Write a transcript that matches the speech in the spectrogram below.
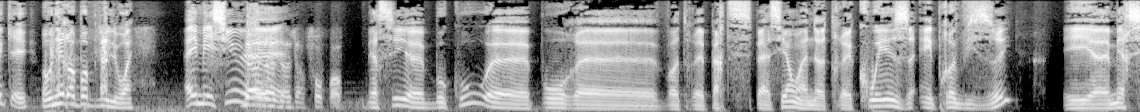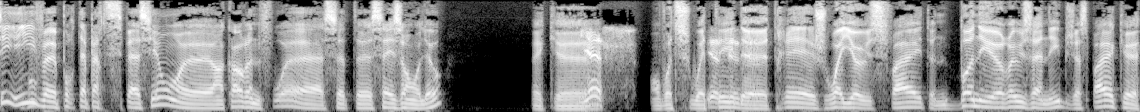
OK. On n'ira pas plus loin. Hey, messieurs. Non, euh, non, non, faut pas. Merci euh, beaucoup euh, pour votre participation à notre quiz improvisé. Et euh, merci Yves pour ta participation euh, encore une fois à cette saison-là. Fait que, Yes. On va te souhaiter Yes, yes, de très joyeuses fêtes, une bonne et heureuse année. Puis j'espère que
